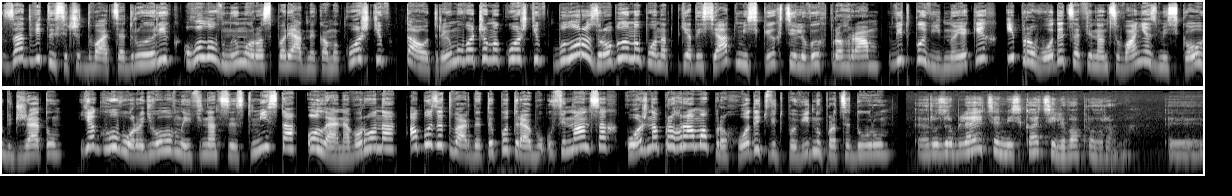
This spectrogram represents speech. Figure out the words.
За 2022 рік головними розпорядниками коштів та отримувачами коштів було розроблено понад 50 міських цільових програм, відповідно яких і проводиться фінансування з міського бюджету. Як говорить головний фінансист міста Олена Ворона, аби затвердити потребу у фінансах, кожна програма проходить відповідну процедуру. Розробляється міська цільова програма. Е,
